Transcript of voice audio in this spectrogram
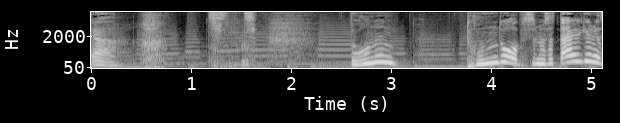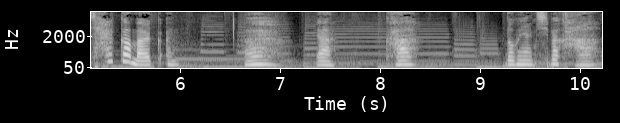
야, 진짜. 너는 돈도 없으면서 딸기를 살까 말까. 아휴, 야, 가. 너 그냥 집에 가.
